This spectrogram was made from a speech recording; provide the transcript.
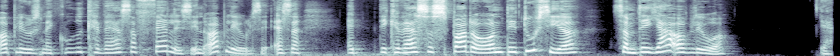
oplevelsen af Gud kan være så fælles en oplevelse. Altså, at det kan være så spot on, det du siger, som det jeg oplever. Ja.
